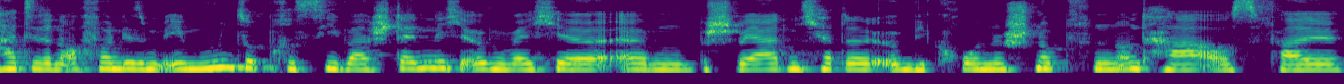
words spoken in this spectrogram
hatte dann auch von diesem Immunsuppressiva ständig irgendwelche ähm, Beschwerden. Ich hatte irgendwie chronisch Schnupfen und Haarausfall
